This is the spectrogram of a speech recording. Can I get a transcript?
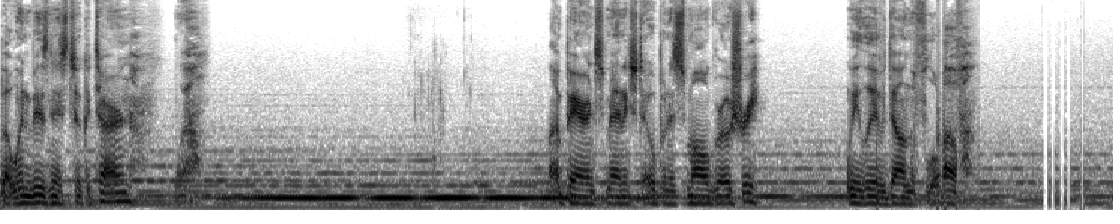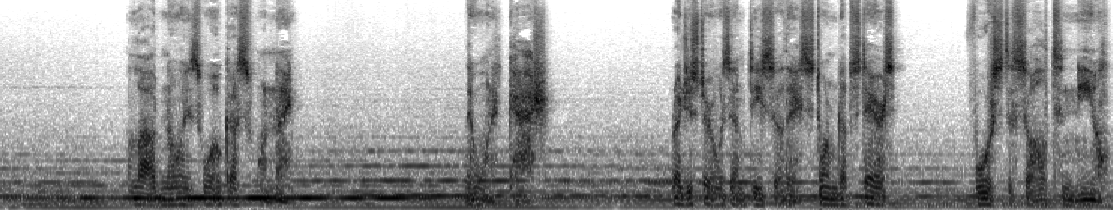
But when business took a turn, well. My parents managed to open a small grocery. We lived on the floor above. A loud noise woke us one night. They wanted cash. Register was empty, so they stormed upstairs, forced us all to kneel,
